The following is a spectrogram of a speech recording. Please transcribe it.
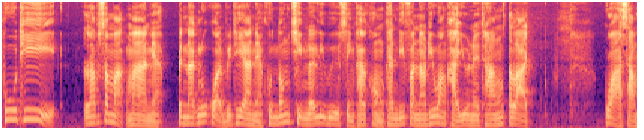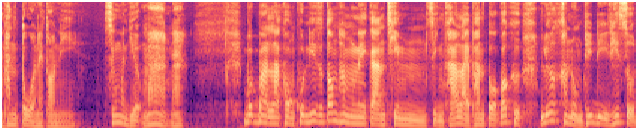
ผู้ที่รับสมัครมาเนี่ยเป็นนักลูกกวาดวิทยาเนี่ยคุณต้องชิมและรีวิวสินค้าของ Candy Fun House ที่วางขายอยู่ในทั้งตลาดกว่า 3,000 ตัวในตอนนี้ ซึ่งมันเยอะมากนะ บทบาทหลักของคุณที่จะต้องทำในการชิมสินค้าหลายพันตัวก็คือเลือกขนมที่ดีที่สุด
